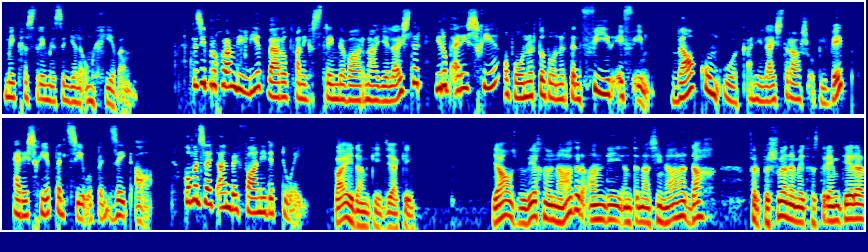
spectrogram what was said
met gestremdes in jou omgewing. Dis die program Die Leefwêreld van die Gestremde waarna jy luister hier op RSG op 100 tot 104 FM. Welkom ook aan die luisteraars op die web rsg.co.za. Kom ons sluit aan by Fanny de Tooi. Baie dankie Jackie. Ja, ons beweeg nou nader aan die internasionale dag vir persone met gestremthede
